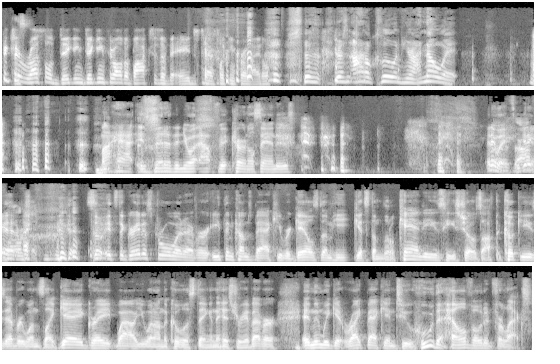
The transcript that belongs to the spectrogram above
Picture That's... Russell digging digging through all the boxes of the AIDS test looking for an idol. there's, there's an idol clue in here. I know it. My hat is better than your outfit, Colonel Sanders. anyway, oh, we're getting so it's the greatest rule, whatever. Ethan comes back, he regales them, he gets them little candies, he shows off the cookies. Everyone's like, "Yay, great! Wow, you went on the coolest thing in the history of ever." And then we get right back into who the hell voted for Lex.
